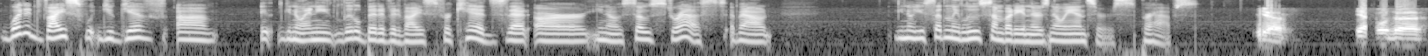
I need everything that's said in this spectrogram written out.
What advice would you give? Um, you know, any little bit of advice for kids that are, you know, so stressed about, you know, you suddenly lose somebody and there's no answers, perhaps. Yeah, yeah. Well, the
